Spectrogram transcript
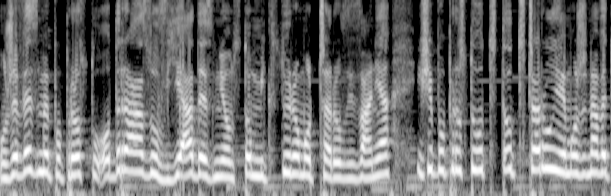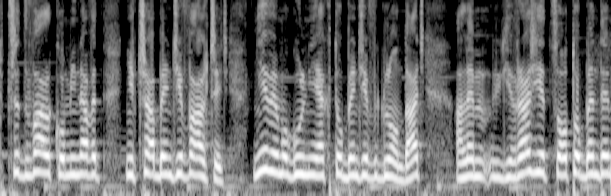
Może wezmę po prostu od razu, wjadę z nią z tą miksturą odczarowywania i się po prostu od, odczaruję. Może nawet przed walką i nawet nie trzeba będzie walczyć. Nie wiem ogólnie jak to będzie wyglądać, ale w razie co, to będę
